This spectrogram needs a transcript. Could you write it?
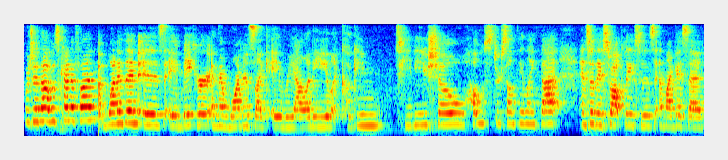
which I thought was kind of fun. One of them is a baker and then one is like a reality like cooking TV show host or something like that. And so they swap places and like I said,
